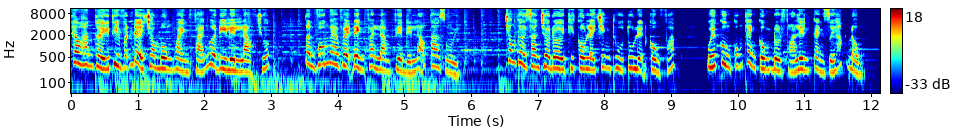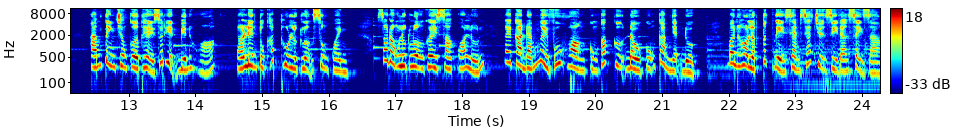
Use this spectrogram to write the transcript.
Theo hắn thấy thì vẫn để cho mông hoành phái người đi liên lạc trước. Tần Vũ nghe vậy đành phải làm phiền đến lão ta rồi. Trong thời gian chờ đợi thì cậu lấy tranh thủ tu luyện công pháp, cuối cùng cũng thành công đột phá lên cảnh giới hắc động. Ám tinh trong cơ thể xuất hiện biến hóa, nó liên tục hấp thu lực lượng xung quanh. Sau động lực lượng gây ra quá lớn, ngay cả đám người vũ hoàng cùng các cự đầu cũng cảm nhận được. Bọn họ lập tức đến xem xét chuyện gì đang xảy ra.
